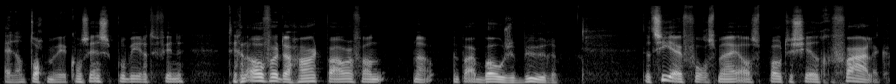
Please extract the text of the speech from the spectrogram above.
En dan toch maar weer consensus proberen te vinden. Tegenover de hard power van nou, een paar boze buren. Dat zie jij volgens mij als potentieel gevaarlijk.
